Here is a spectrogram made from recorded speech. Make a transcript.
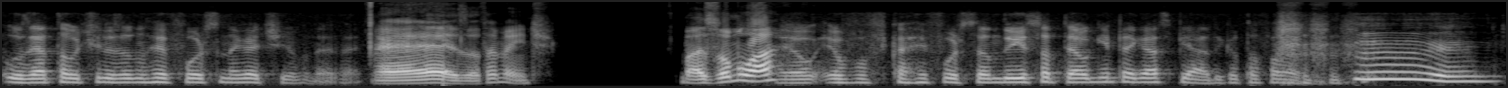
o Zé- tá utilizando reforço negativo, né, velho? É, exatamente. Mas vamos lá. Eu, eu vou ficar reforçando isso até alguém pegar as piadas que eu tô falando.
